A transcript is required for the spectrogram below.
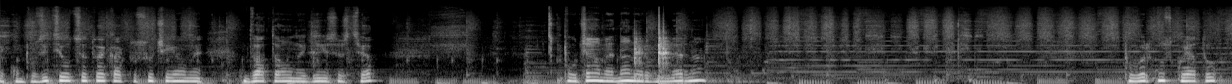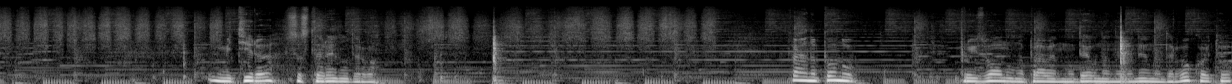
е композиция от цветове, както в случай имаме два тона на един и същ цвят, получаваме една неравномерна повърхност, която имитира състарено дърво. Това е напълно произволно направен модел на наранено дърво, който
